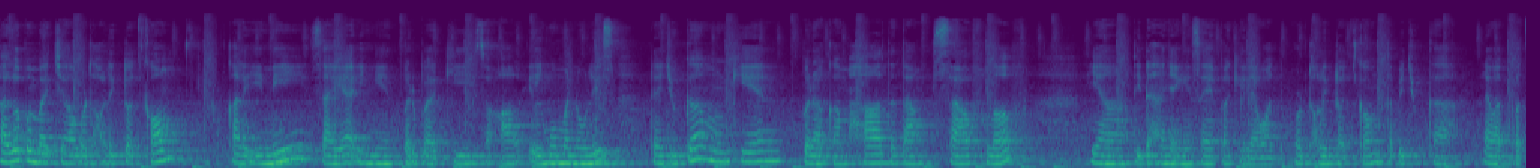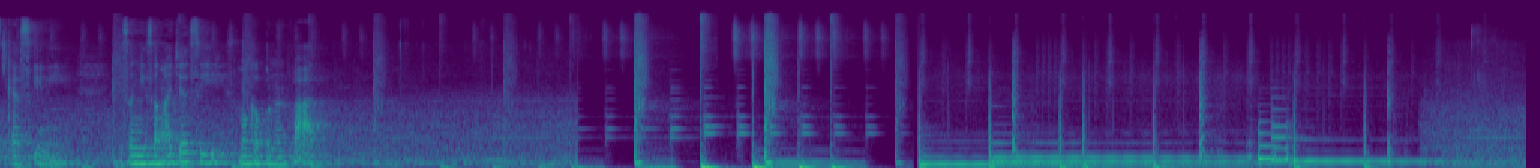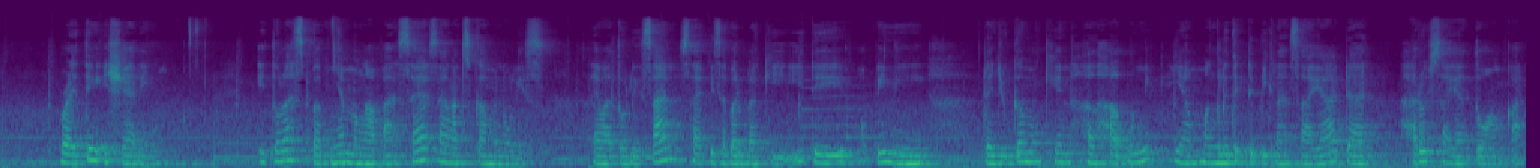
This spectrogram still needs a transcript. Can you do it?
Halo pembaca wordholic.com Kali ini saya ingin berbagi soal ilmu menulis dan juga mungkin beragam hal tentang self love yang tidak hanya ingin saya bagi lewat wordholic.com tapi juga lewat podcast ini. Iseng-iseng aja sih, semoga bermanfaat. Writing is sharing. Itulah sebabnya mengapa saya sangat suka menulis. Lewat tulisan, saya bisa berbagi ide, opini, dan juga mungkin hal-hal unik yang menggelitik di pikiran saya dan harus saya tuangkan.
